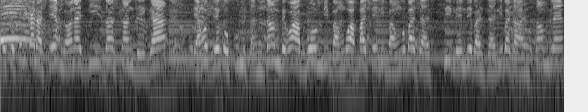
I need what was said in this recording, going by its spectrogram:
tosepeli kaka na terme wana 10 ans sans dégâts yango toye kokumisa nzambe oyo abombi bango abateli bango bazala sile nde bazali bazala ensemble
